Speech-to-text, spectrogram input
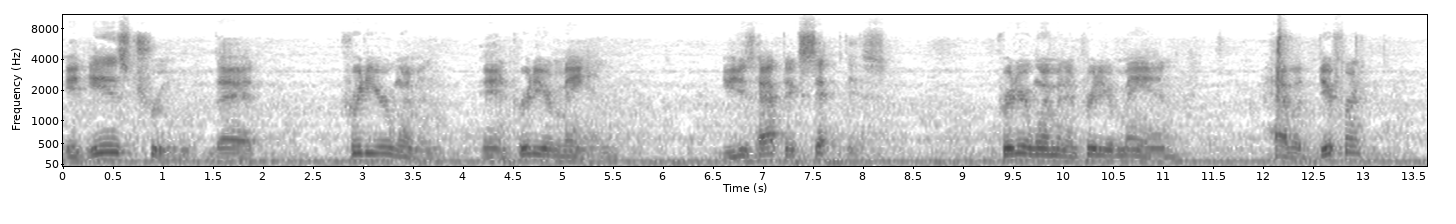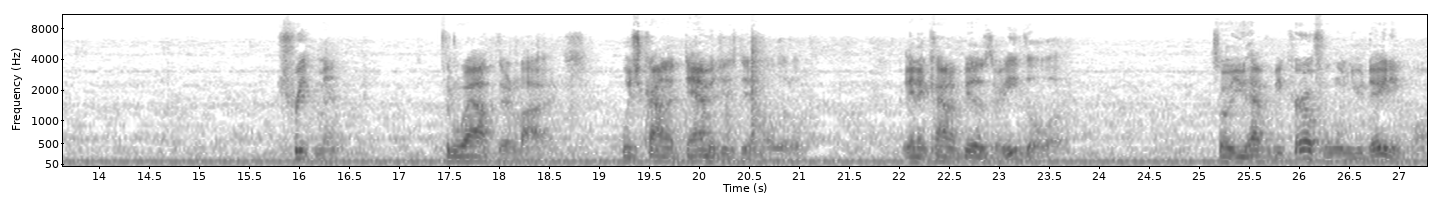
it is true that prettier women and prettier men, you just have to accept this. Prettier women and prettier men have a different treatment throughout their lives, which kind of damages them a little. And it kind of builds their ego up. So you have to be careful when you're dating one.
